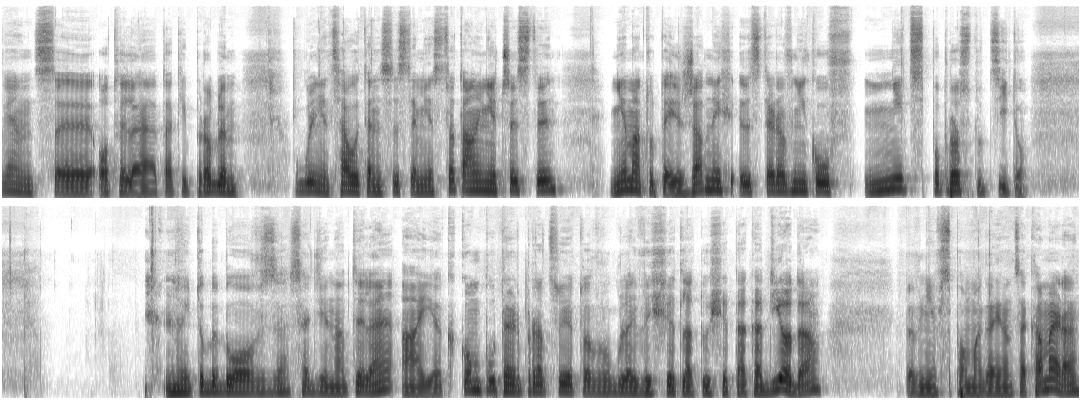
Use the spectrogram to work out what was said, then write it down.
więc e, o tyle taki problem. Ogólnie cały ten system jest totalnie czysty. Nie ma tutaj żadnych e, sterowników, nic, po prostu CITO. No i to by było w zasadzie na tyle. A jak komputer pracuje, to w ogóle wyświetla tu się taka dioda, pewnie wspomagająca kamerę,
